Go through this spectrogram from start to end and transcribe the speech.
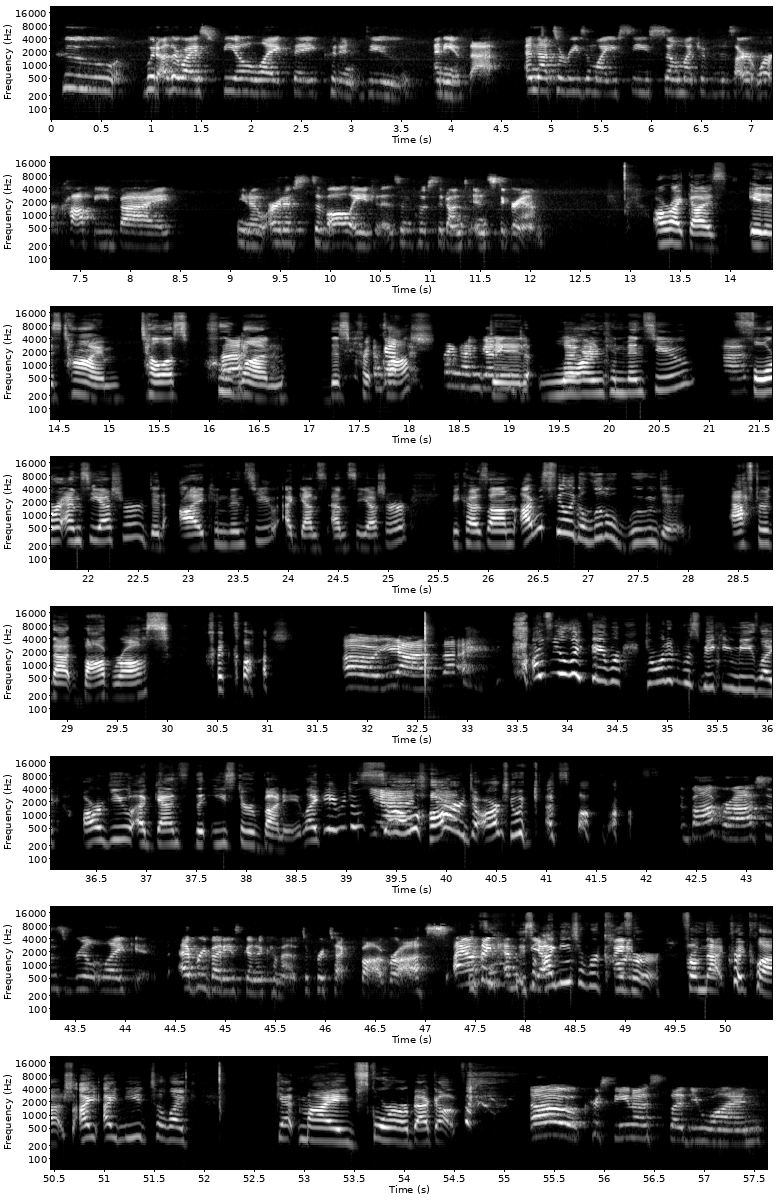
who would otherwise feel like they couldn't do any of that. And that's a reason why you see so much of his artwork copied by, you know, artists of all ages and posted onto Instagram. All right, guys, it is time. Tell us who uh, won this crit clash. Did Lauren convince you uh, for MC Escher? Did I convince you against MC Escher? Because um, I was feeling a little wounded after that Bob Ross crit clash. Oh yeah, that. I feel like they were Jordan was making me like argue against the Easter Bunny. Like it was just yeah, so hard to argue against Bob Ross. Bob Ross is real like everybody's going to come out to protect Bob Ross. I don't exactly. think MCF So I need to recover from that crit clash. I I need to like get my score back up. oh, Christina said you won.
